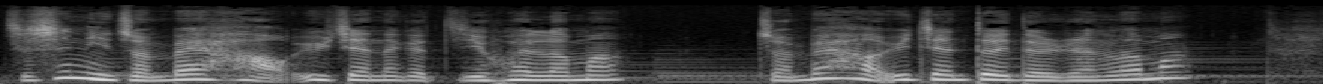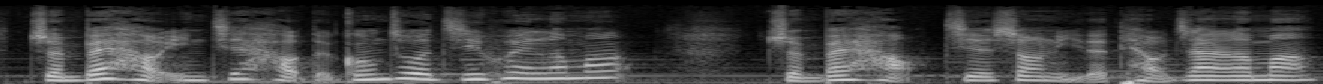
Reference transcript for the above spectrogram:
只是你准备好遇见那个机会了吗？准备好遇见对的人了吗？准备好迎接好的工作机会了吗？准备好接受你的挑战了吗？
